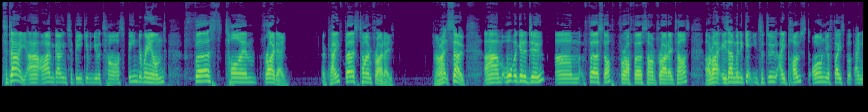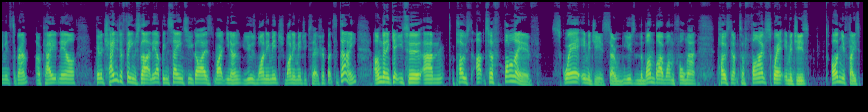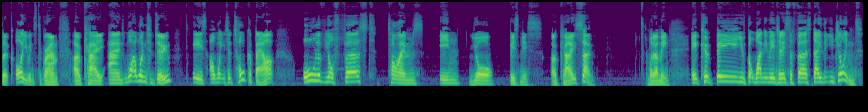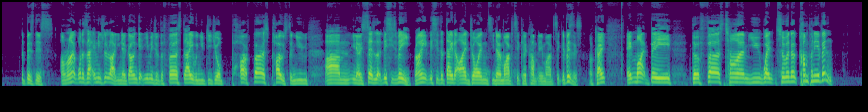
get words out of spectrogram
today, uh, I'm going to be giving you a task themed around first time Friday. Okay, first time Friday. All right, so um, what we're going to do um, first off for our first time Friday task, all right, is I'm going to get you to do a post on your Facebook and your Instagram. Okay, now going to change the theme slightly. I've been saying to you guys, right, you know, use one image, one image, etc. But today, I'm going to get you to um, post up to five square images. So using the one by one format, posting up to five square images on your Facebook or your Instagram. Okay. And what I want you to do is I want you to talk about all of your first times in your business. Okay. So what do I mean? It could be you've got one image and it's the first day that you joined the business. All right. What does that image look like? You know, go and get the image of the first day when you did your first post and you, um, you know, said, look, this is me, right? This is the day that I joined, you know, my particular company, my particular business. Okay. It might be the first time you went to an, a company event.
